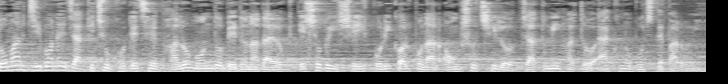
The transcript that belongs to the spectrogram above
তোমার জীবনে যা কিছু ঘটেছে ভালো, মন্দ, বেদনাদায়ক, এসবই সেই পরিকল্পনার অংশ ছিল যা তুমি হয়তো এখনও বুঝতে পারোনি।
